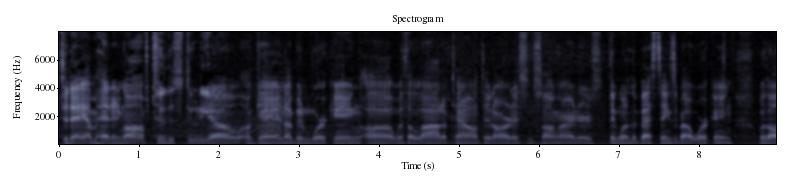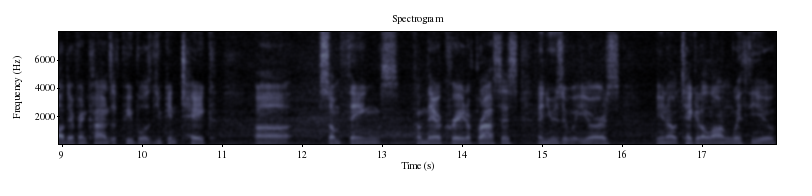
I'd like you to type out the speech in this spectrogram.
Today I'm heading off to the studio again. I've been working uh, with a lot of talented artists and songwriters. I think one of the best things about working with all different kinds of people is you can take uh, some things from their creative process and use it with yours. You know, take it along with you.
